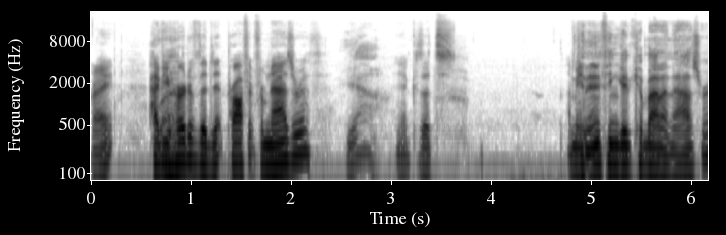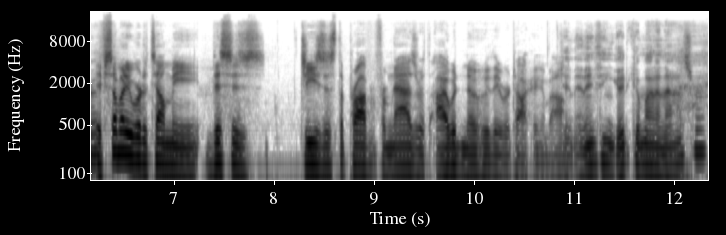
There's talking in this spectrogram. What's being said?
right? Have you heard of the prophet from Nazareth? yeah. Yeah, cuz that's I Can mean, anything good come out of Nazareth? if somebody were to tell me this is Jesus the prophet from Nazareth, I would know who they were talking about. Can anything good come out of Nazareth?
